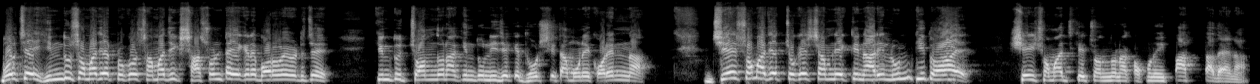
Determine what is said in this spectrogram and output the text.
বলছে, হিন্দু সমাজের প্রখর সামাজিক শাসনটাই এখানে বড় হয়ে উঠেছে, কিন্তু চন্দনা কিন্তু নিজেকে ধর্ষিতা মনে করেন না। যে সমাজের চোখের সামনে একটি নারী লুণ্ঠিত হয়, সেই সমাজকে চন্দনা কখনোই পাত্তা দেয় না।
